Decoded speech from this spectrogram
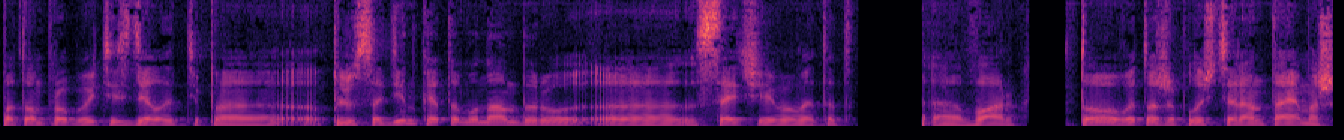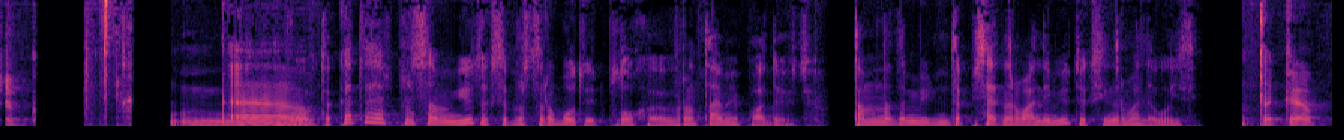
потом пробуете сделать типа плюс 1 к этому number, э, сечи его в этот э, var, то вы тоже получите runtime ошибку. Э, ну, так это просто мьютексы просто работают плохо, в рантайме падают. Там надо написать нормальный мьютекс и нормально будет. Так а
